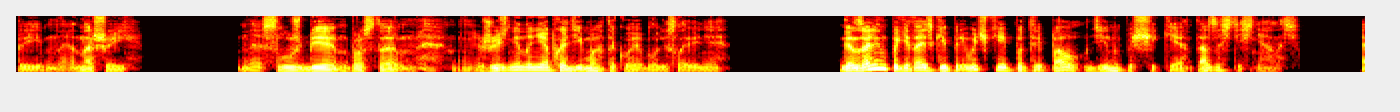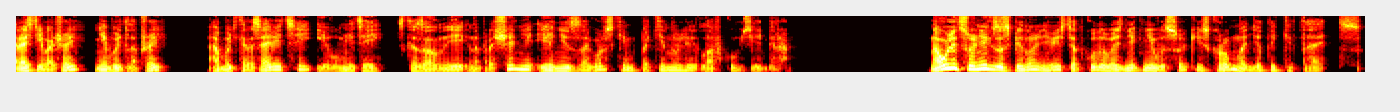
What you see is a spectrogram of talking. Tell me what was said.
при нашей службе просто жизненно необходимо такое благословение. Гонзалин по китайской привычке потрепал Дину по щеке. Та застеснялась. — Расти большой, не будь лапшой, а будь красавицей и умницей, — сказал он ей на прощание, и они с Загорским покинули лавку Зильбера. На улице у них за спиной невесть откуда возник невысокий, скромно одетый китаец.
